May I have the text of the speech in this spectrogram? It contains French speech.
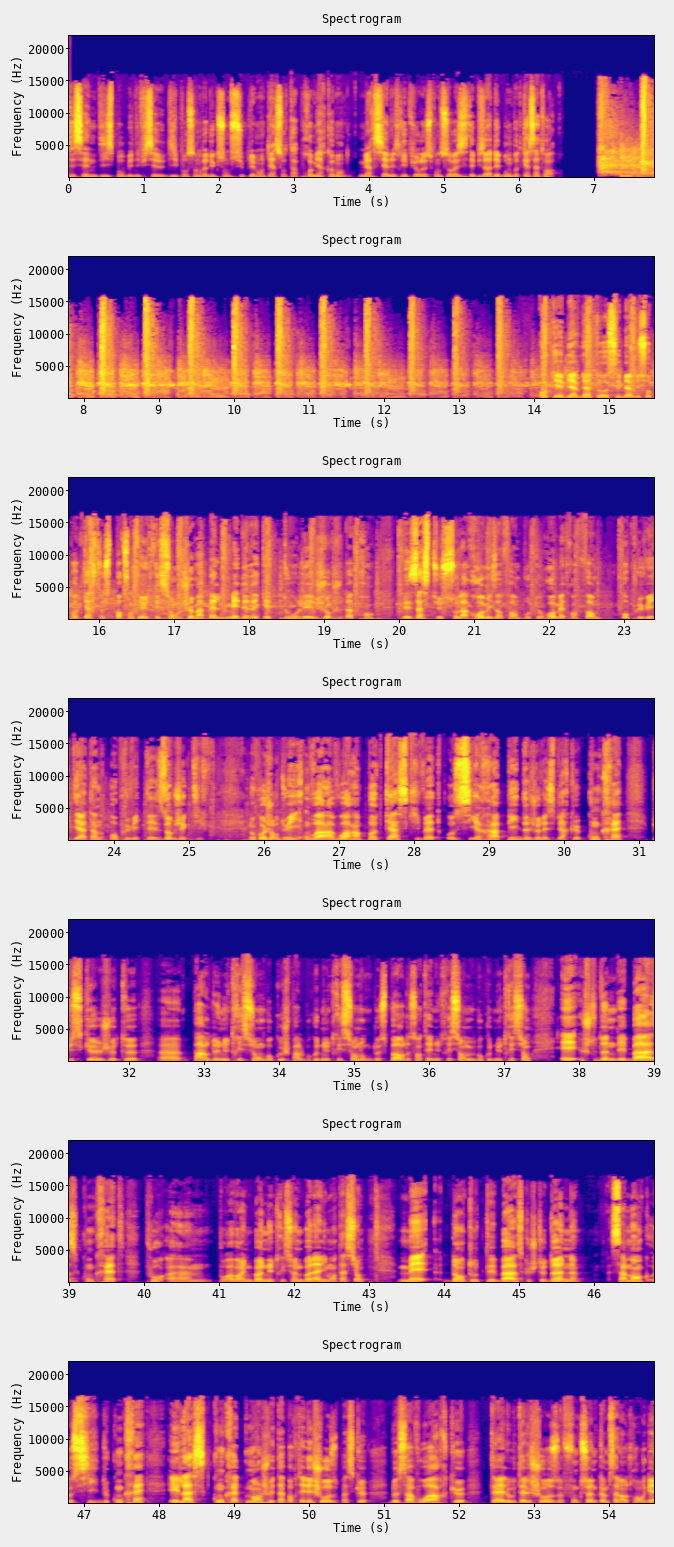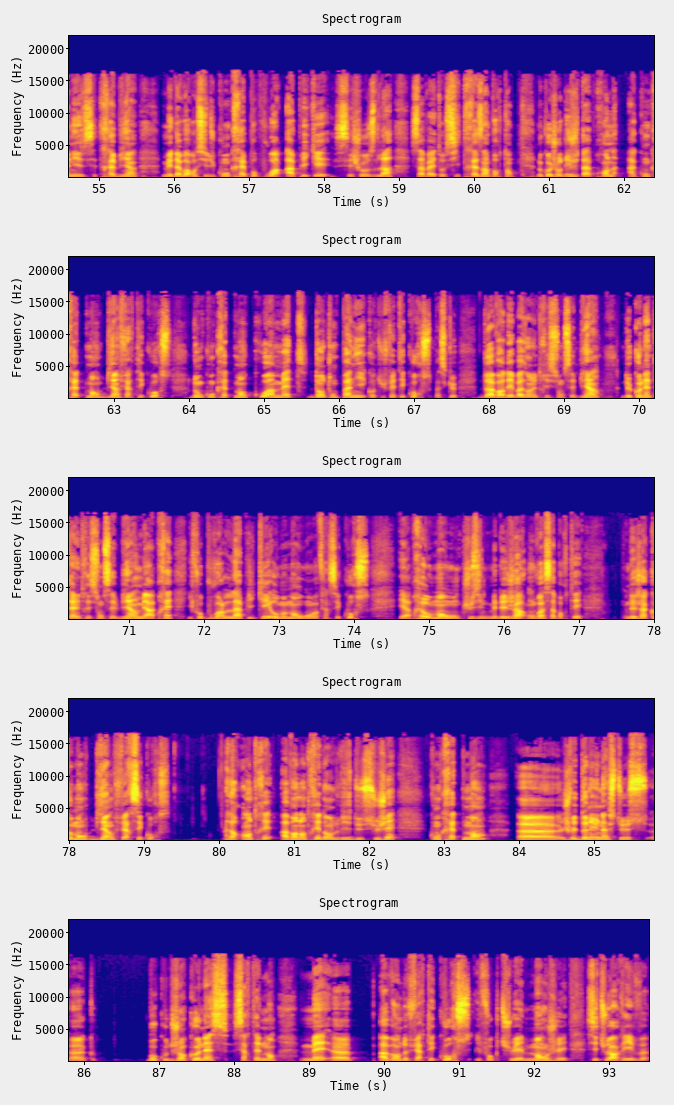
SSN10 pour bénéficier de 10% de réduction supplémentaire sur ta première commande. Merci à NutriPure de sponsoriser cet épisode et bon podcast à toi. Ok, bienvenue à tous et bienvenue sur le podcast Sport Santé Nutrition. Je m'appelle Médéric et tous les jours je t'apprends des astuces sur la remise en forme pour te remettre en forme au plus vite et atteindre au plus vite tes objectifs. Donc aujourd'hui, on va avoir un podcast qui va être aussi rapide, je l'espère, que concret, puisque je te euh, parle de nutrition, beaucoup, je parle beaucoup de nutrition, donc de sport, de santé et nutrition, mais beaucoup de nutrition, et je te donne des bases concrètes pour, euh, pour avoir une bonne nutrition, une bonne alimentation. Mais dans toutes les bases que je te donne, ça manque aussi de concret. Et là, concrètement, je vais t'apporter les choses parce que de savoir que telle ou telle chose fonctionne comme ça dans notre organisme, c'est très bien, mais d'avoir aussi du concret pour pouvoir appliquer ces choses-là, ça va être aussi très important. Donc aujourd'hui, je vais t'apprendre à concrètement bien faire tes courses. Donc concrètement, quoi mettre dans ton panier quand tu fais tes courses? Parce que d'avoir des bases en nutrition, c'est bien, de connaître la nutrition, c'est bien, mais après, il faut pouvoir l'appliquer au moment où on va faire ses courses et après au moment où on cuisine. Mais déjà, on va s'apporter déjà comment bien faire ses courses. Alors, avant d'entrer dans le vif du sujet, concrètement, euh, je vais te donner une astuce euh, que beaucoup de gens connaissent certainement, mais euh, avant de faire tes courses, il faut que tu aies mangé. Si tu arrives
